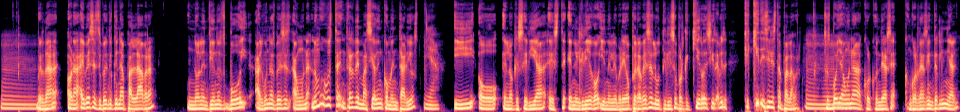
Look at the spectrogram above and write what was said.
mm. ¿verdad? Ahora, hay veces, depende que una palabra no la entiendo. Voy algunas veces a una... No me gusta entrar demasiado en comentarios. Yeah y o en lo que sería este en el griego y en el hebreo, pero a veces lo utilizo porque quiero decir, a veces, ¿qué quiere decir esta palabra? Entonces voy a una concordancia, concordancia interlineal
